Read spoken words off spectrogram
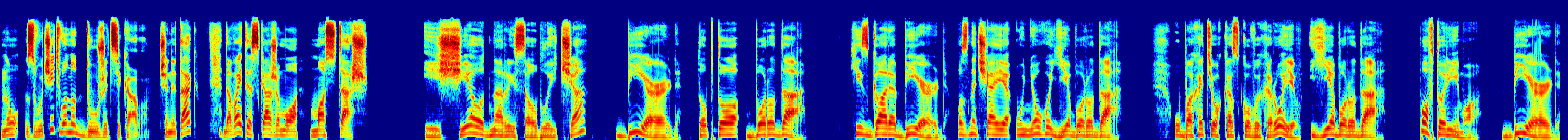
Ну, звучить воно дуже цікаво. Чи не так? Давайте скажемо mustache. І ще одна риса обличчя beard, тобто борода. He's got a beard означає у нього є борода. У багатьох казкових героїв є борода. Повторімо beard.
